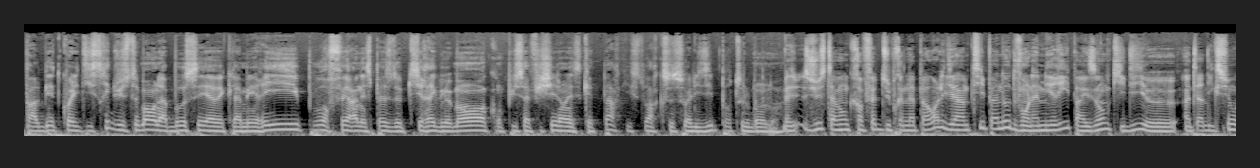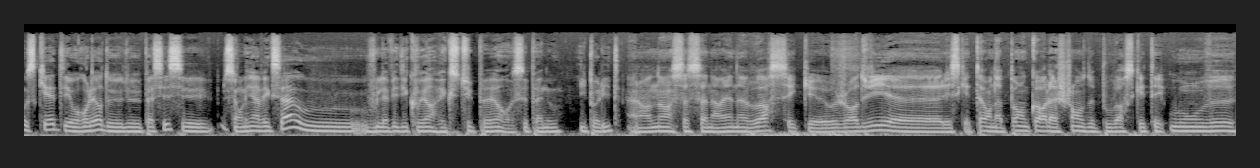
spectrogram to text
Par le biais de Quality Street, justement, on a bossé avec la mairie pour faire un espèce de petit règlement qu'on puisse afficher dans les skateparks, histoire que ce soit lisible pour tout le monde. Mais juste avant que Raphaël tu prennes la parole, il y a un petit panneau devant la mairie par exemple qui dit euh, interdiction au skate et au roller de, de passer. C'est c'est en lien avec ça ou vous l'avez découvert avec stupeur ce panneau, Hippolyte? Alors non, ça, ça n'a rien à voir. C'est qu'aujourd'hui, euh, les skateurs, on n'a pas encore la chance de pouvoir skater où on veut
